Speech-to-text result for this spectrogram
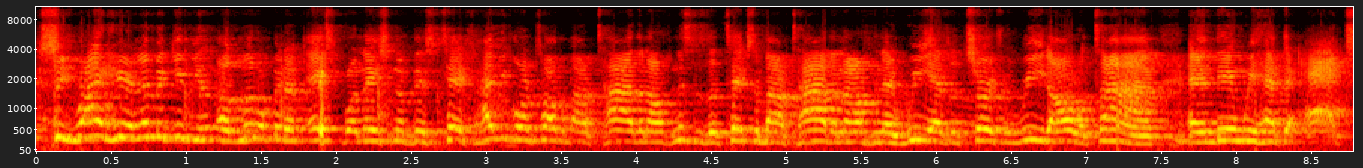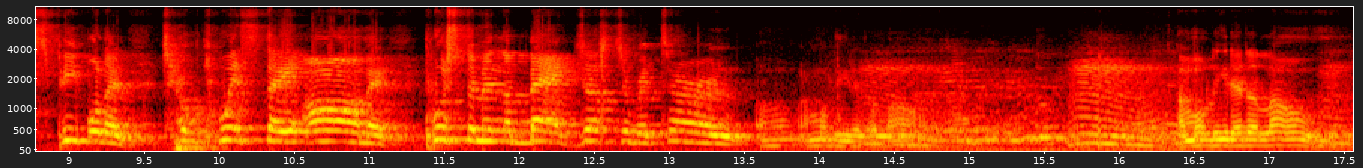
See, right here, let me give you a little bit of explanation of this text. How you going to talk about tithing offering? This is a text about tithing offering that we as a church read all the time, and then we have to ask people and twist their arm and push them in the back just to return. Oh, I'm going to leave it alone. I'm going to leave it alone.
